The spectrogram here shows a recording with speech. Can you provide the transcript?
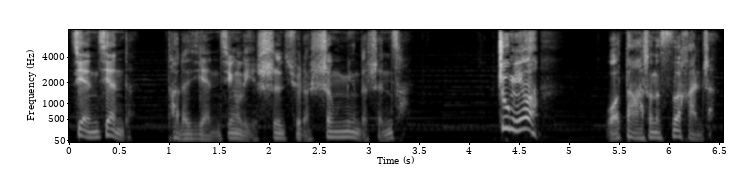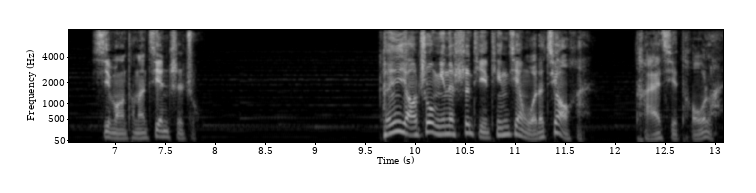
渐渐的，他的眼睛里失去了生命的神采。周明，啊我大声的嘶喊着，希望他能坚持住。啃咬周明的尸体听见我的叫喊，抬起头来，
